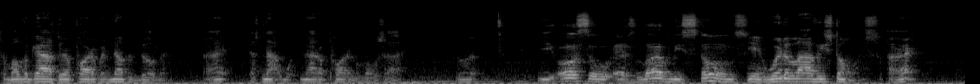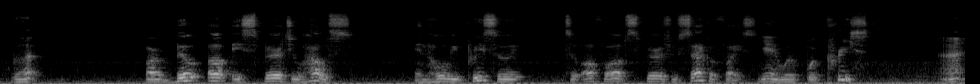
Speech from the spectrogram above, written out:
Some other guys, they're a part of another building. All right, that's not not a part of the Most High. Go ahead. Ye also as lively stones Yeah, we're the lively stones. All right, go ahead. Are built up a spiritual house in holy priesthood to offer up spiritual sacrifice. Yeah, we're we're priests. All right,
